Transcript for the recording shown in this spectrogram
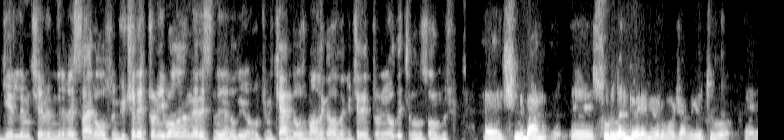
gerilim çevrimleri vesaire olsun. Güç elektroniği bu alanın neresinde yer alıyor? O kim kendi uzmanlık alanında güç elektroniği olduğu için onu sormuş. E, şimdi ben e, soruları göremiyorum hocam. YouTube'u e,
